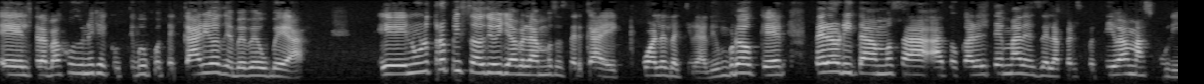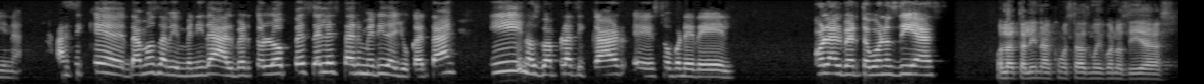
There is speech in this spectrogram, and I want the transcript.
el trabajo de un ejecutivo hipotecario de BBVA. En un otro episodio ya hablamos acerca de cuál es la actividad de un broker, pero ahorita vamos a, tocar el tema desde la perspectiva masculina. Así que damos la bienvenida a Alberto López, él está en Mérida, Yucatán, y nos va a platicar eh, sobre de él. Hola Alberto, buenos días. Hola Talina, ¿cómo estás? Muy buenos días.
